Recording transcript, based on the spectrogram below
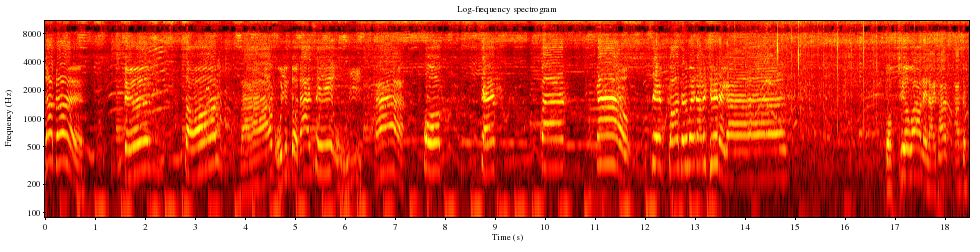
เริ่มเลย หนึ่งสองสามโอ้ยยังโดดได้สิโอ้ยห้าหกเจ็ดแปดเก้าสิบขอเสนอไว้น้องได้ชื่อหน่อยครับผมเชื่อว่าหลาย ๆ ท่านอาจจะโฟ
